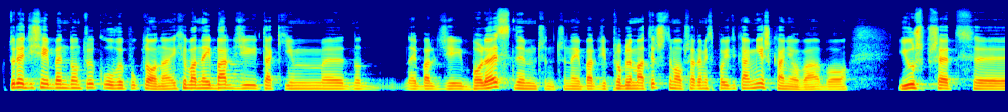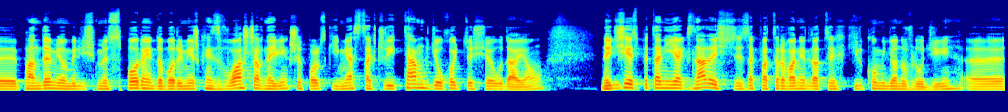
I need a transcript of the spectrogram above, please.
które dzisiaj będą tylko uwypuklone i chyba najbardziej takim no, najbardziej bolesnym czy, czy najbardziej problematycznym obszarem jest polityka mieszkaniowa, bo już przed pandemią mieliśmy spore niedobory mieszkań, zwłaszcza w największych polskich miastach, czyli tam, gdzie uchodźcy się udają. No i dzisiaj jest pytanie, jak znaleźć zakwaterowanie dla tych kilku milionów ludzi. E,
